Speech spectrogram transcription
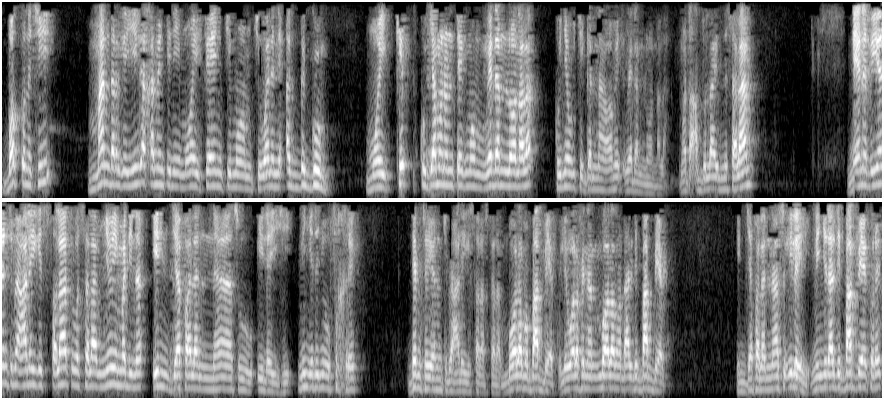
bokk na ci mandarga yi nga xamante ni mooy feeñ ci moom ci wane ni ak dëggoom mooy képp ku jamononteeg moom wedam loona la ku ñëw ci gannaawam it wedam loona la. Moo tax abdullah ibn salaam nee na bi yonent bi alayhi salaatu wasalaam ñëwee madina in jafala annaasu ilayhi nit ñi dañoo fëx rek dem ca yonent bi alayhi ma bàbbeeku li wala fi naan mbooloo daal di bàbbeeku. In jafala annaasu ilayhi nit ñi daal di bàbbeeku rek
